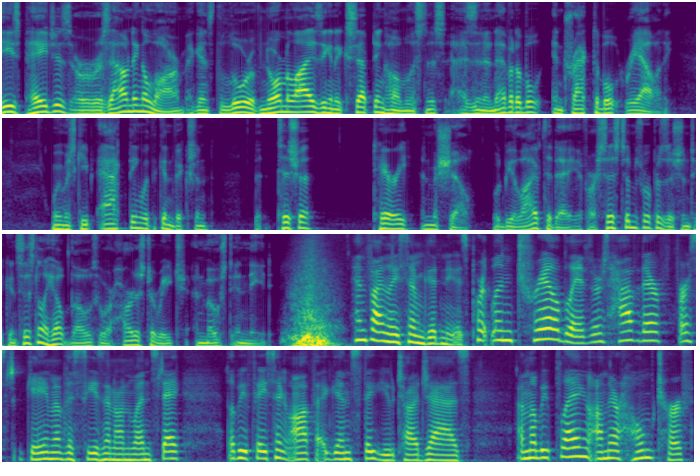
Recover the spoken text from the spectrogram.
these pages are a resounding alarm against the lure of normalizing and accepting homelessness as an inevitable, intractable reality. We must keep acting with the conviction that Tisha, Terry, and Michelle would be alive today if our systems were positioned to consistently help those who are hardest to reach and most in need. And finally, some good news. Portland Trailblazers have their first game of the season on Wednesday. They'll be facing off against the Utah Jazz, and they'll be playing on their home turf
